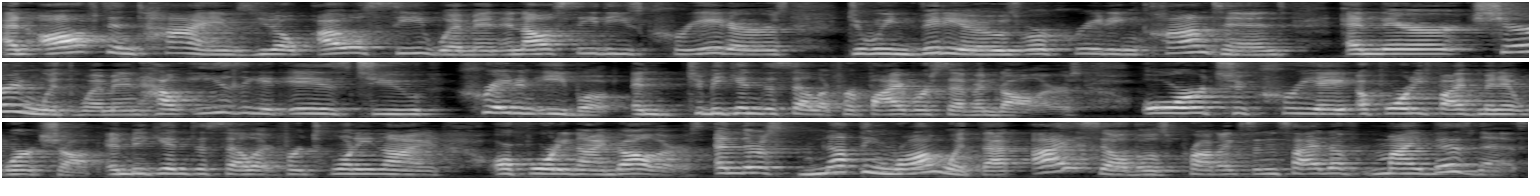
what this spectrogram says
And oftentimes, you know, I will see women and I'll see these creators doing videos or creating content and they're sharing with women how easy it is to create an ebook and to begin to sell it for five or seven dollars or to create a 45 minute workshop and begin to sell it for 29 or $49. And there's nothing wrong with that. I sell those products inside of my business,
